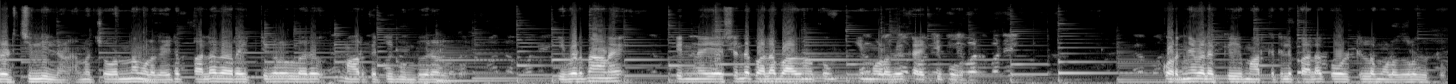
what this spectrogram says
റെഡ് ചില്ലിയിലാണ് നമ്മൾ ചുവന്ന മുളക്. അതിന്റെ പല വെറൈറ്റികളുള്ളൊരു മാർക്കറ്റ് ഈ ഗുണ്ടൂരുള്ളത് ഇവിടുന്നാണ് പിന്നെ ഏഷ്യന്റെ പല ഭാഗങ്ങൾക്കും ഈ മുളക് കയറ്റി പോകുന്നത്. കുറഞ്ഞ വിലക്ക് മാർക്കറ്റിൽ പല ക്വാളിറ്റിയുള്ള മുളകുകൾ കിട്ടും.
